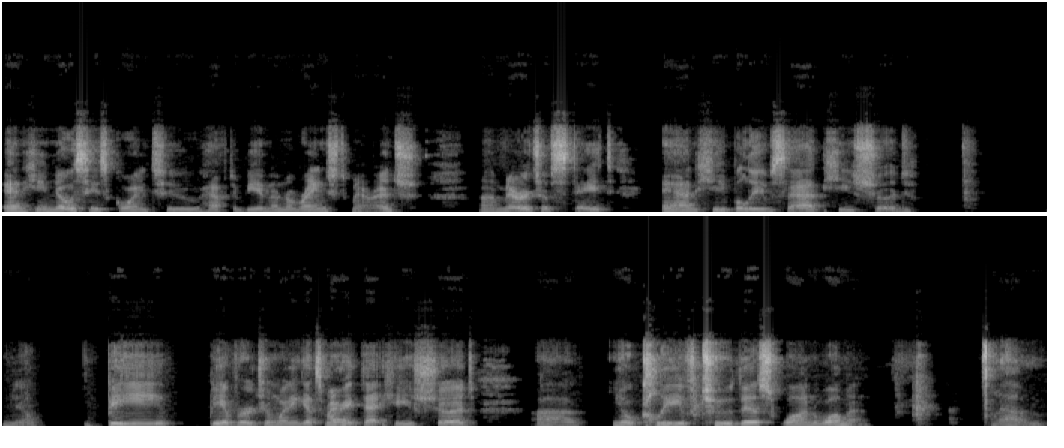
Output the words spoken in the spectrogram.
and he knows he's going to have to be in an arranged marriage a marriage of state and he believes that he should you know be be a virgin when he gets married, that he should, uh, you know, cleave to this one woman. Um,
